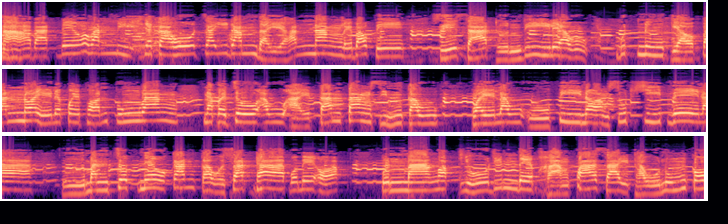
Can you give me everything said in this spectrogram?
หน้าบาดเดียววันนี้จะเก่าใจดำได้หันนั่งเลยเบาปี ศีรษะถึนดีแล้ว บุดหนึ่งเกี่ยวปันน้อย แล้วไปผ่อนปุงวางนักไปโจเอาไอ้ตามตั้งสินเก่าไว้เล่าอู่ปีน้องสุดขีดเวลาเออมันจบแนวกันเก่าสัทธาบ่ไม่ออกปืนมางอกอยู่ดินเดบข่างคว้าใส่เท่าหนุ่มก็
